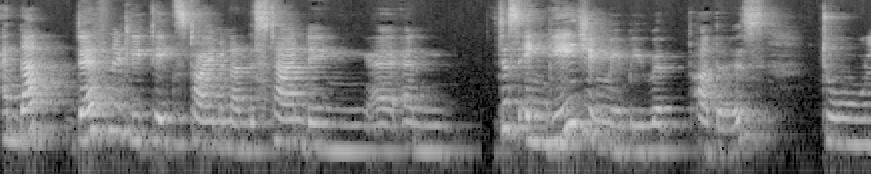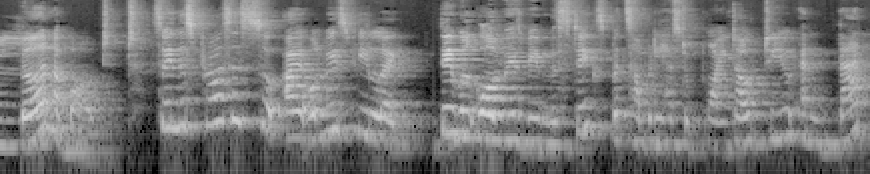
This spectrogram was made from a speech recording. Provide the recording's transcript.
And that definitely takes time and understanding and just engaging maybe with others to learn about it. So in this process, so I always feel like there will always be mistakes, but somebody has to point out to you, and that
